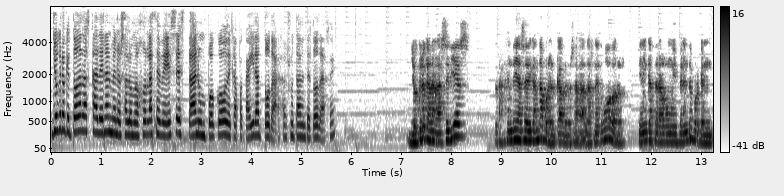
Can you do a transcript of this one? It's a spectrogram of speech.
yo creo que todas las cadenas menos a lo mejor la CBS están un poco de capa caída todas, absolutamente todas, ¿eh? Yo creo que ahora las series la gente ya se decanta por el cable, o sea, las networks tienen que hacer algo muy diferente porque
